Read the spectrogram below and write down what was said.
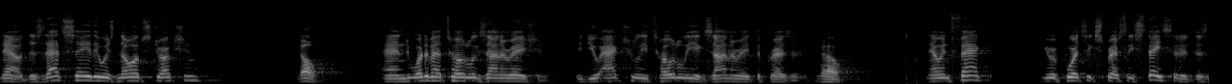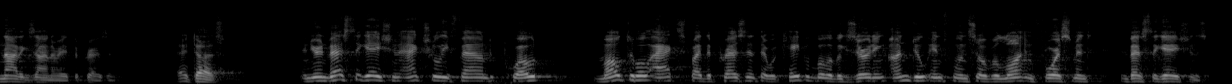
Now, does that say there was no obstruction? No. And what about total exoneration? Did you actually totally exonerate the president? No. Now, in fact, your report expressly states that it does not exonerate the president. It does. And your investigation actually found, quote, multiple acts by the president that were capable of exerting undue influence over law enforcement investigations,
